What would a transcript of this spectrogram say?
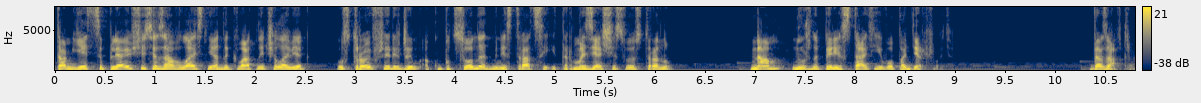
Там есть цепляющийся за власть неадекватный человек, устроивший режим оккупационной администрации и тормозящий свою страну. Нам нужно перестать его поддерживать. До завтра.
